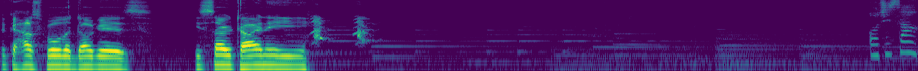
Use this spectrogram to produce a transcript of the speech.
Look at how small the dog is. He's so tiny. おじさん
